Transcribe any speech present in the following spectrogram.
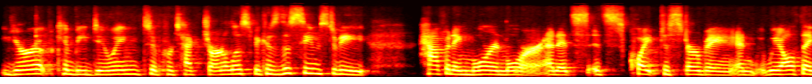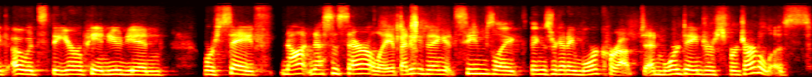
Europe can be doing to protect journalists? Because this seems to be happening more and more, and it's it's quite disturbing. And we all think, oh, it's the European Union, we're safe. Not necessarily. If anything, it seems like things are getting more corrupt and more dangerous for journalists.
